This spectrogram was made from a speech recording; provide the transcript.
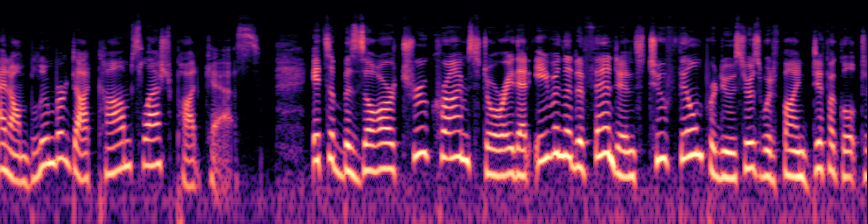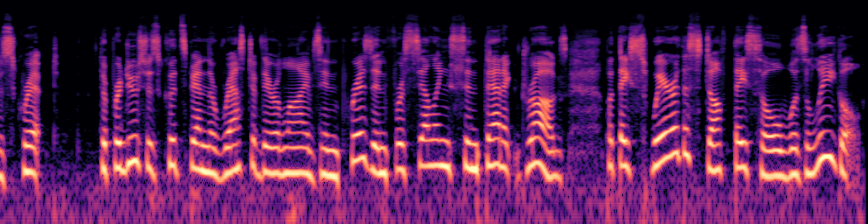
and on bloomberg.com/podcasts. It's a bizarre true crime story that even the defendants, two film producers, would find difficult to script. The producers could spend the rest of their lives in prison for selling synthetic drugs, but they swear the stuff they sold was legal,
